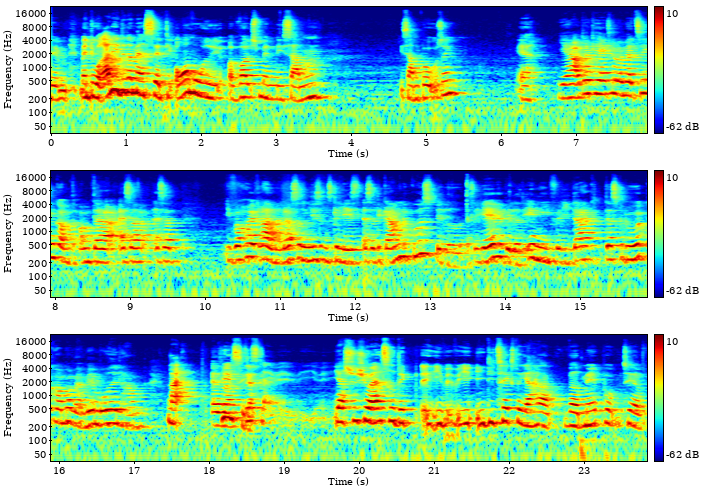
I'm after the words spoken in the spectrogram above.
Ja. Øhm, men du har ret i det der med at sætte de overmodige og voldsmændene i samme, i samme bås, ikke? Ja. Ja, og der kan jeg ikke lade være med at tænke om, om der, altså, altså, i hvor høj grad man også sådan ligesom skal læse altså det gamle gudsbillede, altså Jave-billedet ind i, fordi der, der skal du jo ikke komme og være mere modig end ham. Nej, Altså, Helt sikkert. Det skal, Jeg synes jo altid, det, i, i, i de tekster, jeg har været med på til at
